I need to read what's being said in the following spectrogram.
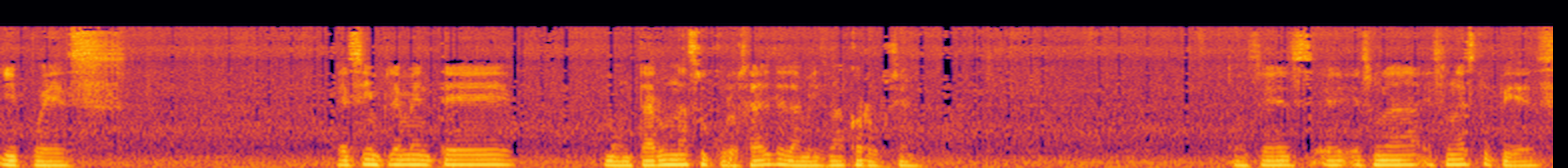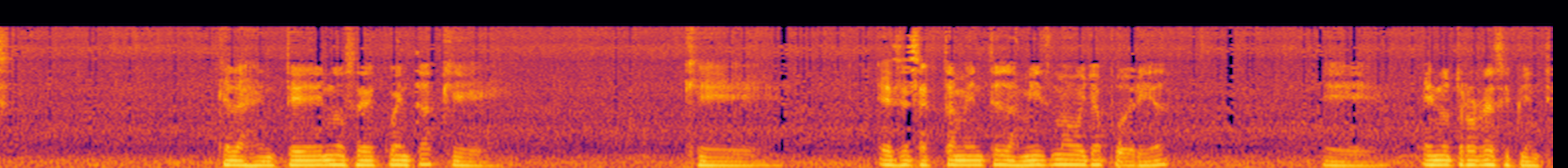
Y pues es simplemente montar una sucursal de la misma corrupción. Entonces eh, es una, es una estupidez que la gente no se dé cuenta que, que es exactamente la misma olla podrida eh, en otro recipiente.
